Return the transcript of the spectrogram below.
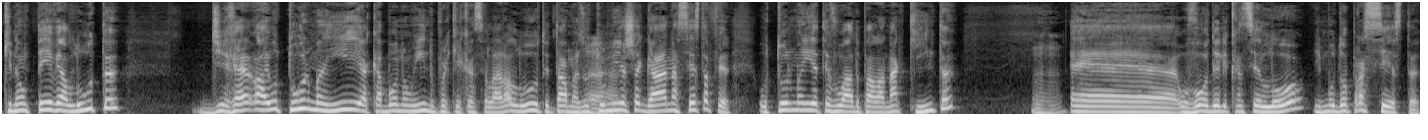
que não teve a luta. De re... Aí o Turman ia, acabou não indo porque cancelaram a luta e tal, mas o Aham. Turman ia chegar na sexta-feira. O Turman ia ter voado pra lá na quinta. Uhum. É, o voo dele cancelou e mudou pra sexta.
